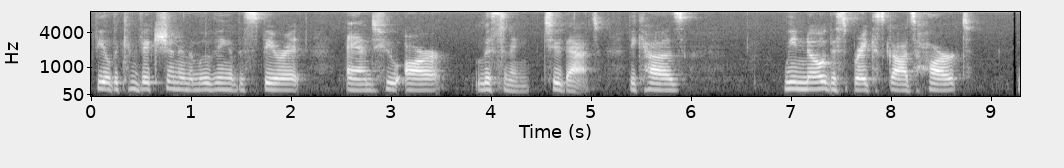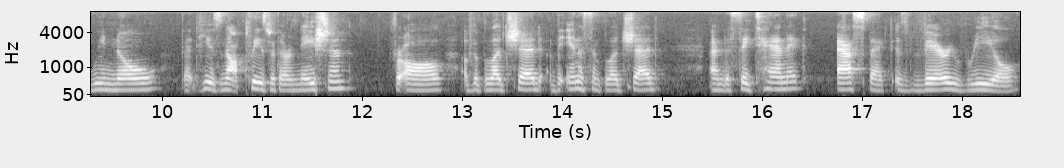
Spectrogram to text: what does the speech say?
feel the conviction and the moving of the Spirit and who are listening to that because we know this breaks God's heart. We know that He is not pleased with our nation for all of the bloodshed, of the innocent bloodshed, and the satanic aspect is very real.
